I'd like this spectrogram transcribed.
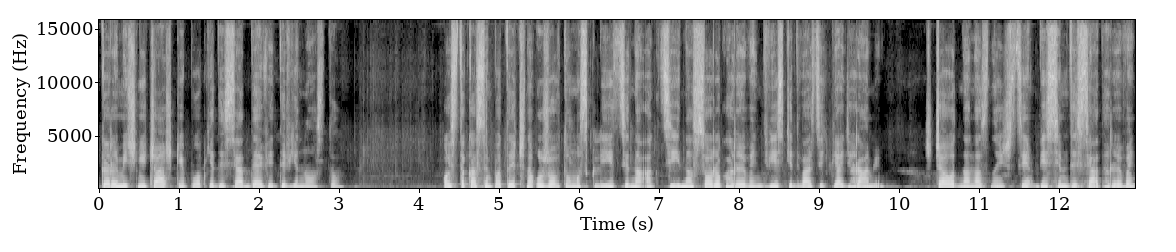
Керамічні чашки по 59,90. Ось така симпатична у жовтому склі, ціна акційна 40 гривень 225 грамів. Ще одна на знижці 80 гривень.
